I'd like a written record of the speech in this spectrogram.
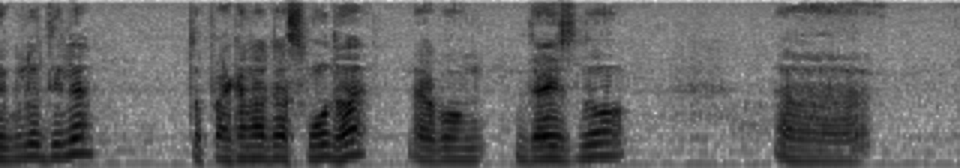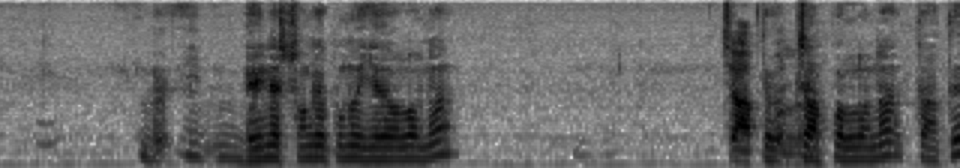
এগুলো দিলে তো পায়খানাটা স্মুথ হয় এবং দ্যার ইজ নো ভেইনের সঙ্গে কোনো ইয়ে হলো না। চাপ পড়ল না। তাতে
